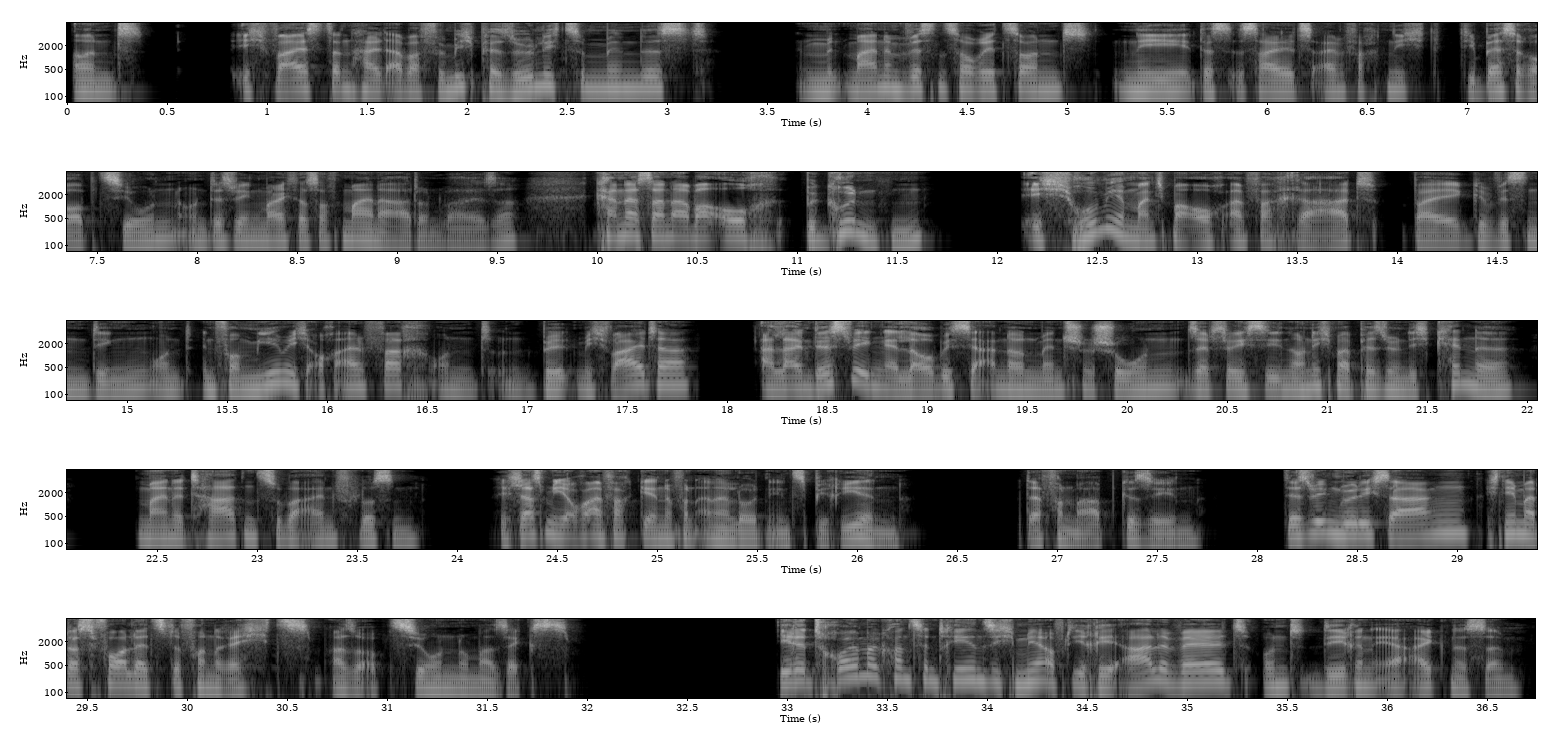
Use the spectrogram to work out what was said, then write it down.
Und ich weiß dann halt aber für mich persönlich zumindest mit meinem Wissenshorizont, nee, das ist halt einfach nicht die bessere Option und deswegen mache ich das auf meine Art und Weise. Kann das dann aber auch begründen. Ich hole mir manchmal auch einfach Rat bei gewissen Dingen und informiere mich auch einfach und, und bild mich weiter allein deswegen erlaube ich es ja anderen Menschen schon, selbst wenn ich sie noch nicht mal persönlich kenne, meine Taten zu beeinflussen. Ich lasse mich auch einfach gerne von anderen Leuten inspirieren. Davon mal abgesehen. Deswegen würde ich sagen, ich nehme mal das vorletzte von rechts, also Option Nummer 6. Ihre Träume konzentrieren sich mehr auf die reale Welt und deren Ereignisse.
